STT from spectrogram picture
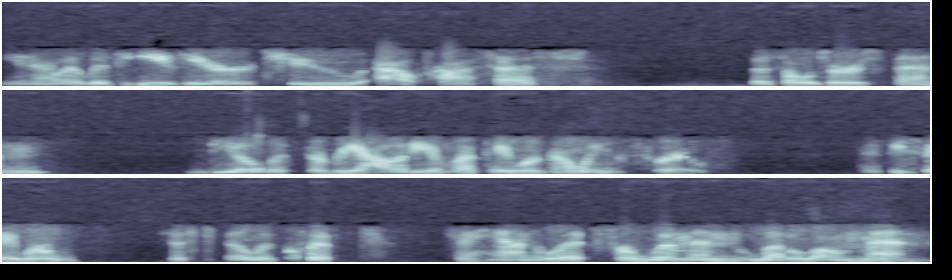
You know, it was easier to outprocess the soldiers than deal with the reality of what they were going through. I think they were just ill equipped to handle it for women, let alone men.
